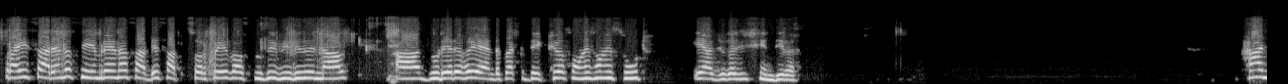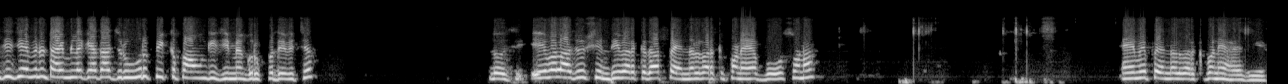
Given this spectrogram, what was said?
ਪ੍ਰਾਈਸ ਸਾਰਿਆਂ ਦਾ ਸੇਮ ਰਹਿਣਾ 750 ਰੁਪਏ ਬਸ ਤੁਸੀਂ ਵੀਡੀਓ ਦੇ ਨਾਲ ਜੁੜੇ ਰਹੋ ਐਂਡ ਤੱਕ ਦੇਖਿਓ, ਸੋਹਣੇ ਸੋਹਣੇ ਸੂਟ। ਇਹ ਆ ਜੀ ਸਿੰਧੀ ਵਰਕ ਹਾਂਜੀ, ਜੇ ਮੈਨੂੰ ਟਾਈਮ ਲੱਗਿਆ ਤਾਂ ਜਰੂਰ ਪਿਕ ਪਾਉਂਗੀ ਜੀ ਮੈਂ ਗਰੁੱਪ ਦੇ ਵਿੱਚ। ਲੋ ਜੀ, ਇਹ ਵਾਲਾ ਜੋ ਸ਼ਿੰਦੀ ਵਰਕ ਦਾ ਪੈਨਲ ਵਰਕ ਬਣਿਆ ਬਹੁਤ ਸੋਹਣਾ। ਐਵੇਂ ਪੈਨਲ ਵਰਕ ਬਣਿਆ ਹੈ ਜੀ ਇਹ।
